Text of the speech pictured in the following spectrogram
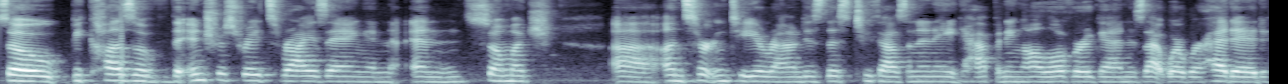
So because of the interest rates rising and and so much uh, uncertainty around is this 2008 happening all over again? Is that where we're headed?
